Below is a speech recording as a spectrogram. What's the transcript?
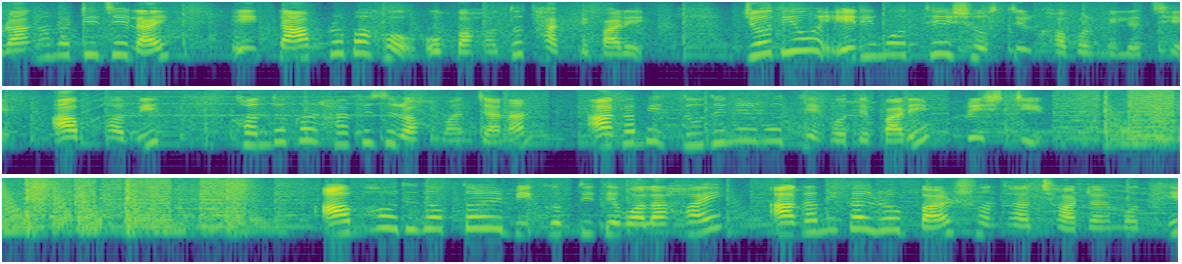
রাঙামাটি জেলায় এই তাপপ্রবাহ অব্যাহত থাকতে পারে। যদিও এরই মধ্যে স্বস্তির খবর মিলেছে। আবহাওয়াবিদ খন্দকার হাফিজুর রহমান জানান, আগামী দুদিনের মধ্যে হতে পারে বৃষ্টি। আবহাওয়া অধিদপ্তরের বিজ্ঞপ্তিতে বলা হয়, আগামীকাল রোববার সন্ধ্যা ছটার মধ্যে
